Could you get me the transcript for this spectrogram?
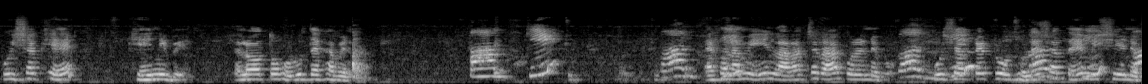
পুঁই শাকে খেয়ে নিবে, তাহলে অত হলুদ দেখাবে না। এখন আমি লাড়াচাড়া করে নেব। পুঁই শাকটা একটু ঝোলের সাথে মিশিয়ে নেব।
